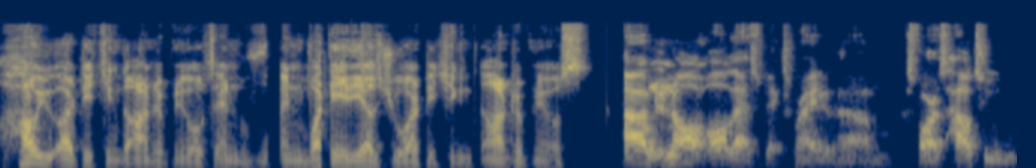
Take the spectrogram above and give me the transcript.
how you are teaching the entrepreneurs and in what areas you are teaching entrepreneurs? Um, in all all aspects, right? Um, as far as how to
